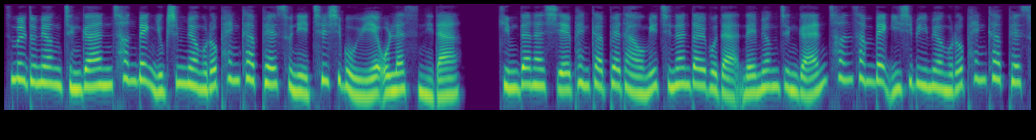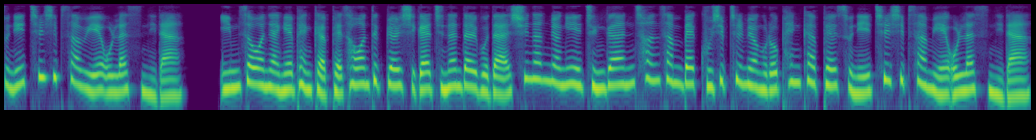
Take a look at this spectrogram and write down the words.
22명 증가한 1160명으로 팬카페 순위 75위에 올랐습니다. 김다나 씨의 팬카페 다움이 지난달보다 4명 증가한 1322명으로 팬카페 순위 74위에 올랐습니다. 임서원 양의 팬카페 서원특별시가 지난달보다 51명이 증가한 1397명으로 팬카페 순위 73위에 올랐습니다.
